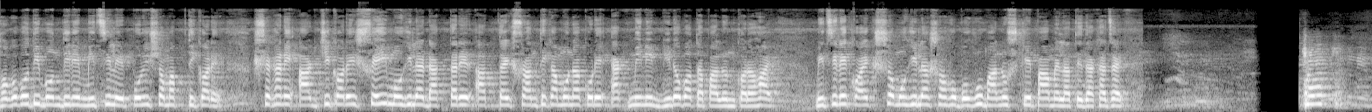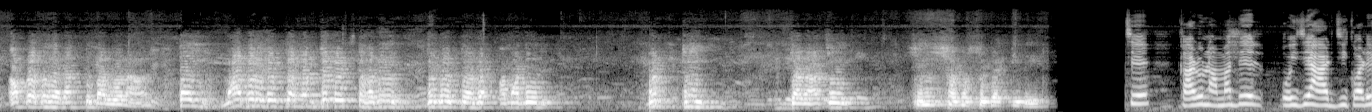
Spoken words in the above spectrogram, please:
ভগবতী মন্দিরে মিছিলের পরিসমাপ্তি করে। সেখানে আর্জি করে সেই মহিলা ডাক্তারের আত্মায় শান্তি কামনা করে এক মিনিট নীরবতা পালন করা হয়। মিছিলে কয়েকশো মহিলা সহ বহু মানুষকে পা মেলাতে দেখা যায়। আমরা ধরে রাখতে পারব না। তাই মা উঠতে হবে জেগে উঠতে হবে আমাদের বুদ্ধি যারা আছে সেই সমস্ত ব্যক্তিদের। কারণ আমাদের ওই যে আরজি করে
